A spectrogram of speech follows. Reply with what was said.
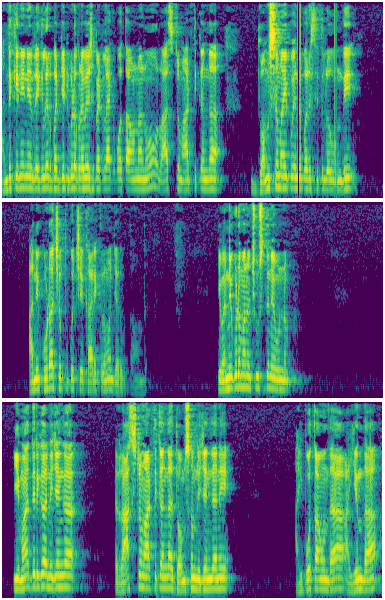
అందుకనే నేను రెగ్యులర్ బడ్జెట్ కూడా ప్రవేశపెట్టలేకపోతా ఉన్నాను. రాష్ట్రం ఆర్థికంగా ధ్వంసం అయిపోయిన పరిస్థితిలో ఉంది అని కూడా చెప్పుకొచ్చే కార్యక్రమం జరుగుతూ ఉంది. ఇవన్నీ కూడా మనం చూస్తూనే ఉన్నాం. ఈ మాదిరిగా నిజంగా రాష్ట్రం ఆర్థికంగా ధ్వంసం నిజంగానే అయిపోతా ఉందా? అయ్యిందా?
